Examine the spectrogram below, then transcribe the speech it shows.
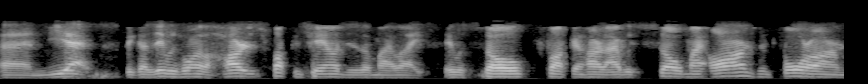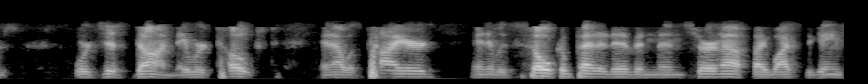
and yes, because it was one of the hardest fucking challenges of my life. It was so fucking hard. I was so my arms and forearms were just done. They were toast, and I was tired, and it was so competitive. And then, sure enough, I watched the game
